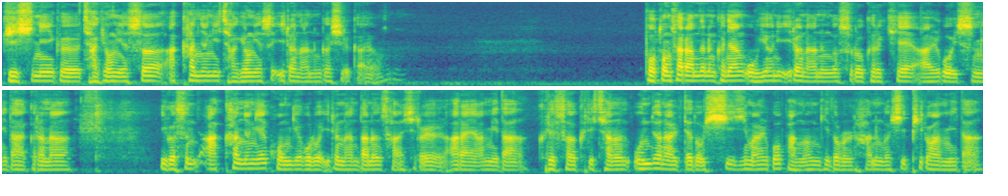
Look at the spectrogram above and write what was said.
귀신이 그 작용해서 악한 영이 작용해서 일어나는 것일까요? 보통 사람들은 그냥 우연히 일어나는 것으로 그렇게 알고 있습니다. 그러나 이것은 악한 영의 공격으로 일어난다는 사실을 알아야 합니다. 그래서 크리스찬은 운전할 때도 쉬지 말고 방언 기도를 하는 것이 필요합니다.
